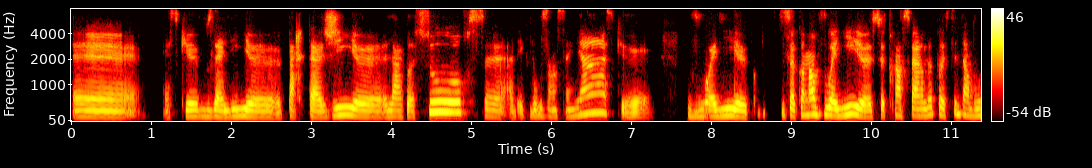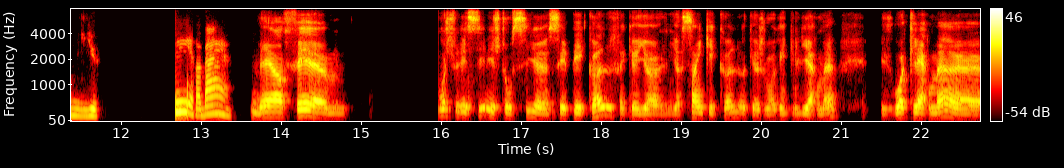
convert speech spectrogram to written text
Est-ce que vous allez partager la ressource avec vos enseignants? Est-ce que vous voyez, ça, comment vous voyez ce transfert-là possible dans vos milieux? Oui, Robert. Mais en fait, moi, je suis ici, mais je suis aussi euh, CP École. Fait qu'il y y a cinq écoles que je vois régulièrement. Et je vois clairement euh,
